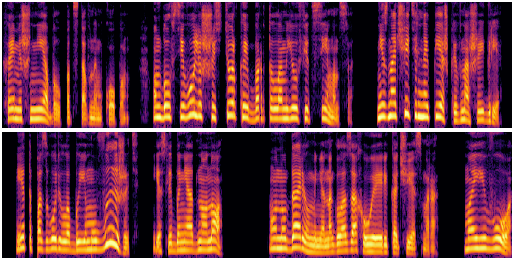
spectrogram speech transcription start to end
Хэмиш не был подставным копом. Он был всего лишь шестеркой Бартоломью Фитсимонса, незначительной пешкой в нашей игре, и это позволило бы ему выжить, если бы не одно «но». Он ударил меня на глазах у Эрика Чесмара. Моего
